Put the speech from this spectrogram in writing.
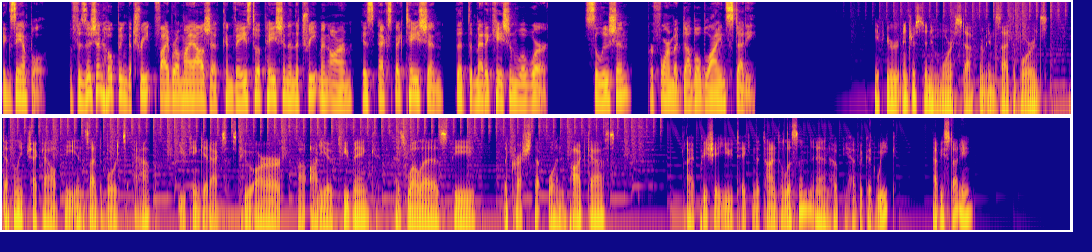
Example A physician hoping to treat fibromyalgia conveys to a patient in the treatment arm his expectation that the medication will work. Solution Perform a double blind study. if you're interested in more stuff from Inside the Boards, definitely check out the Inside the Boards app. You can get access to our uh, audio cue bank as well as the the Crush Step One podcast. I appreciate you taking the time to listen and hope you have a good week. Happy studying.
